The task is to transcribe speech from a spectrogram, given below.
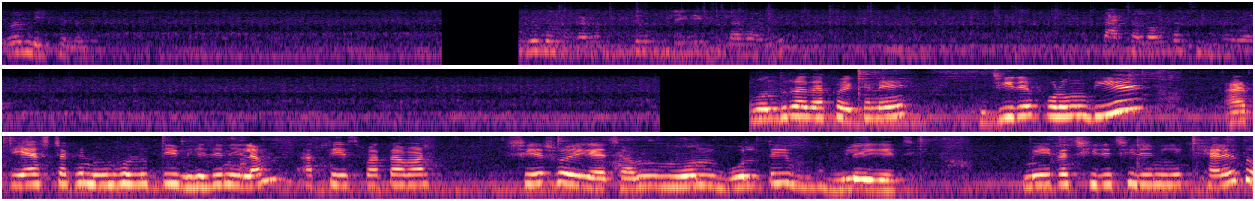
এবার মেখে নেব। দিতে ভুলে গেছিলাম আমি। কাঁচা লঙ্কা চিনি দেবো আর কি। বন্ধুরা দেখো এখানে জিরে ফোড়ন দিয়ে আর পেঁয়াজটাকে নুন হলুদ দিয়ে ভেজে নিলাম। আর তেজপাতা আমার শেষ হয়ে গেছে আমি মন বলতেই ভুলে গেছি। মেয়েটা ছিঁড়ে ছিঁড়ে নিয়ে খেলে তো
